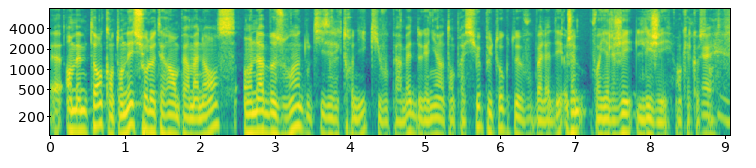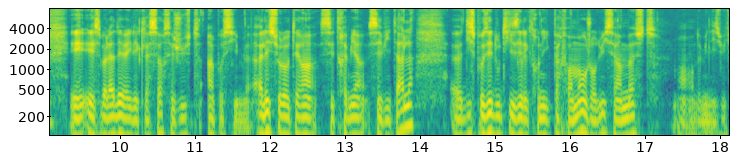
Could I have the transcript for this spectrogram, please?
Euh, en même temps, quand on est sur le terrain en permanence, on a besoin d'outils électroniques qui vous permettent de gagner un temps précieux plutôt que de vous balader. J'aime voyager léger, en quelque sorte. Ouais. Et, et se balader avec des classeurs, c'est juste impossible. Aller sur le terrain, c'est très bien, c'est vital. Euh, disposer d'outils électroniques performants, aujourd'hui, c'est un must en 2018.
